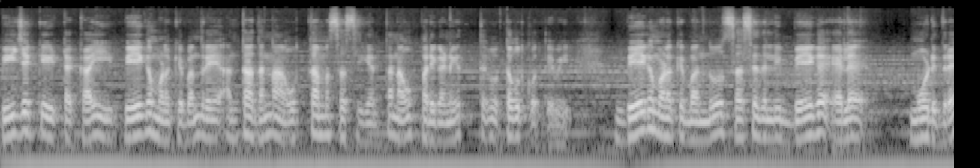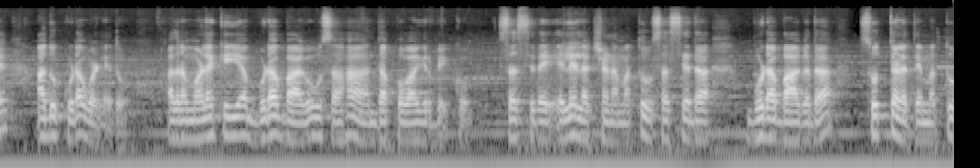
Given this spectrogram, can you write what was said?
ಬೀಜಕ್ಕೆ ಇಟ್ಟ ಕಾಯಿ ಬೇಗ ಮೊಳಕೆ ಬಂದರೆ ಅಂಥದ್ದನ್ನು ಉತ್ತಮ ಸಸಿ ಅಂತ ನಾವು ಪರಿಗಣನೆಗೆ ತೆಗೆ ತೆಗೆದುಕೊತೀವಿ ಬೇಗ ಮೊಳಕೆ ಬಂದು ಸಸ್ಯದಲ್ಲಿ ಬೇಗ ಎಲೆ ಮೂಡಿದರೆ ಅದು ಕೂಡ ಒಳ್ಳೆಯದು ಅದರ ಮೊಳಕೆಯ ಬುಡ ಭಾಗವು ಸಹ ದಪ್ಪವಾಗಿರಬೇಕು. ಸಸ್ಯದ ಎಲೆ ಲಕ್ಷಣ ಮತ್ತು ಸಸ್ಯದ ಬುಡ ಭಾಗದ ಸುತ್ತಳತೆ ಮತ್ತು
